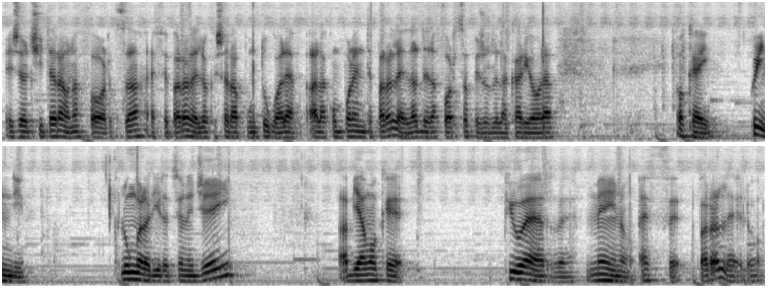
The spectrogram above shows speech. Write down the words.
eserciterà una forza F parallelo che sarà appunto uguale alla componente parallela della forza peso della carriola. Ok, quindi lungo la direzione J abbiamo che più R meno F parallelo,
